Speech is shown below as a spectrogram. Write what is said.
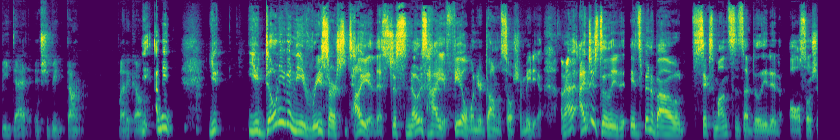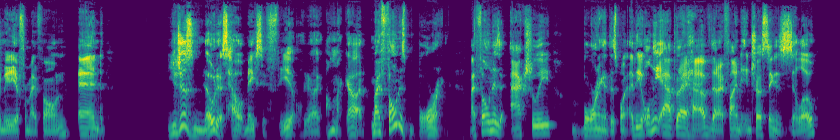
be dead. It should be done. Let it go. I mean, you you don't even need research to tell you this. Just notice how you feel when you're done with social media. I mean, I, I, just deleted. It's been about six months since I've deleted all social media from my phone, and you just notice how it makes you feel. You're like, oh my god, my phone is boring. My phone is actually boring at this point. The only app that I have that I find interesting is Zillow.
